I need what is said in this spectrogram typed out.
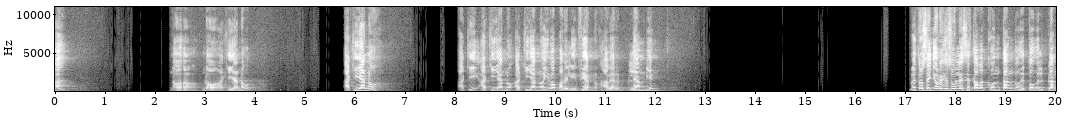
¿Ah? No, no, aquí ya no. Aquí ya no. Aquí, aquí ya no, aquí ya no iba para el infierno. A ver, lean bien. Nuestro Señor Jesús les estaba contando de todo el plan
